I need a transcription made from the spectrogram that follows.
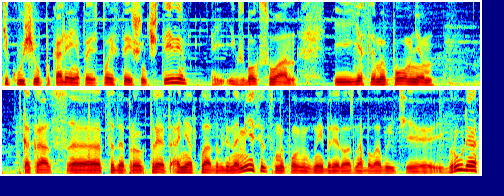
текущего поколения, то есть PlayStation 4 и Xbox One. И если мы помним как раз э, CD Projekt Red они откладывали на месяц. Мы помним, в ноябре должна была выйти игруля,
